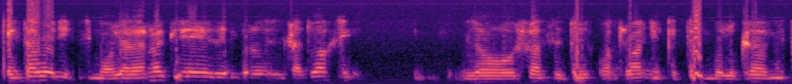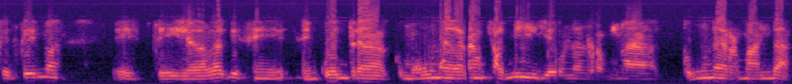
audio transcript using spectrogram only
Está buenísimo. La verdad que dentro del tatuaje, lo, yo hace 3, 4 años que estoy involucrado en este tema, este, la verdad que se, encuentra como una gran familia, una, como una hermandad.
